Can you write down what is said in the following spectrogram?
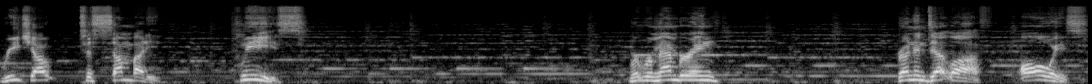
reach out to somebody, please. We're remembering Brendan Detloff, always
